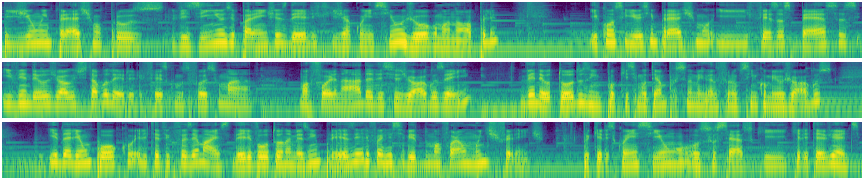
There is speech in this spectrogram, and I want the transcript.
pedir um empréstimo para os vizinhos e parentes deles que já conheciam o jogo Monopoly e conseguiu esse empréstimo e fez as peças e vendeu os jogos de tabuleiro. Ele fez como se fosse uma, uma fornada desses jogos aí, vendeu todos em pouquíssimo tempo, se não me engano foram 5 mil jogos, e dali um pouco ele teve que fazer mais. Daí ele voltou na mesma empresa e ele foi recebido de uma forma muito diferente. Porque eles conheciam o sucesso que, que ele teve antes.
